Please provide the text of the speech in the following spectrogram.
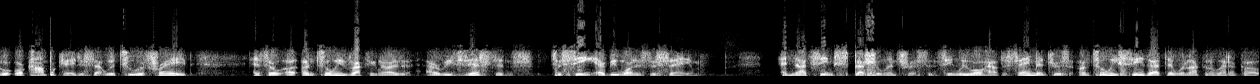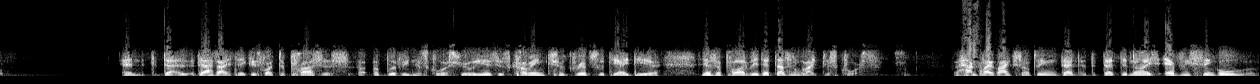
or complicated. It's that we're too afraid. And so uh, until we recognize our resistance to seeing everyone as the same, and not seeing special interests and seeing we all have the same interests, until we see that, then we're not going to let it go. And that, that, I think, is what the process of living this course really is, is coming to grips with the idea there's a part of me that doesn't like this course. How can I like something that, that denies every single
